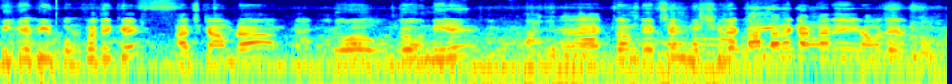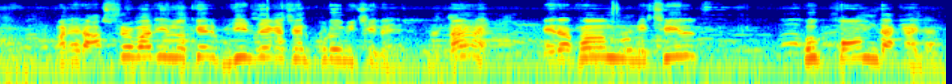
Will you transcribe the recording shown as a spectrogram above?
বিজেপির পক্ষ থেকে। আজকে আমরা পুরো উদ্যোগ নিয়ে একদম দেখছেন মিছিলে কাতারে কাতারে আমাদের লোক মানে রাষ্ট্রবাদী লোকের ভিড় দেখেছেন পুরো মিছিলে। হ্যাঁ এরকম মিছিল খুব কম দেখা যায়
